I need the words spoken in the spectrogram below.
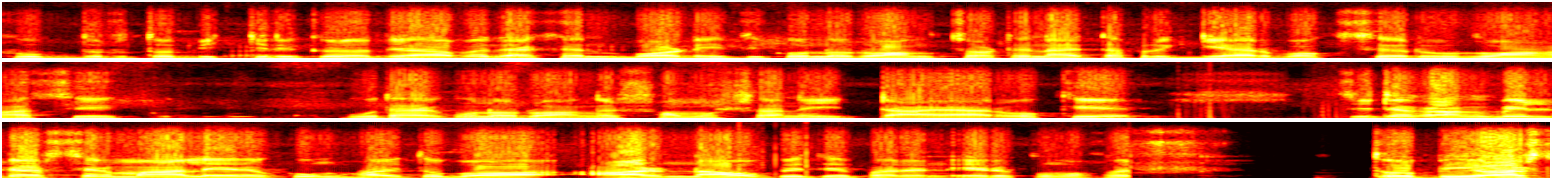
খুব দ্রুত বিক্রি করে দেওয়া হবে। দেখেন বডিতে কোনো রং চটে নাই, তারপরে গিয়ার বক্সের রং আছে, কোথায় কোনো রঙের সমস্যা নেই টায়ার ওকে চিটাগাং বিল্ডার্সের মাল এরকম হয়তো বা আর নাও পেতে পারেন, এরকম অফার তো ভিওয়ার্স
